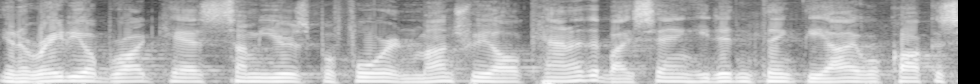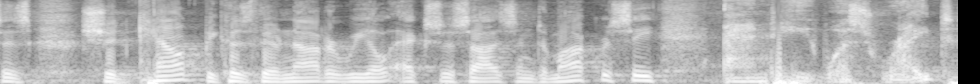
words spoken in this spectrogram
in a radio broadcast some years before in Montreal, Canada, by saying he didn't think the Iowa caucuses should count because they're not a real exercise in democracy, and he was right.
